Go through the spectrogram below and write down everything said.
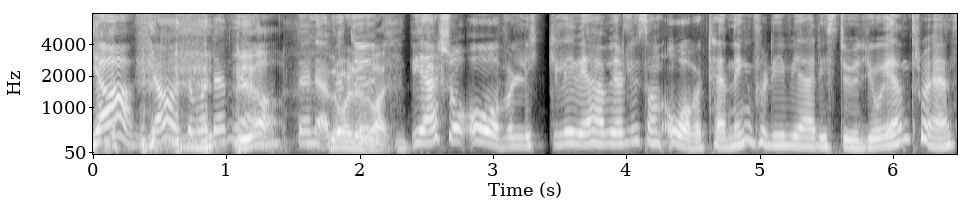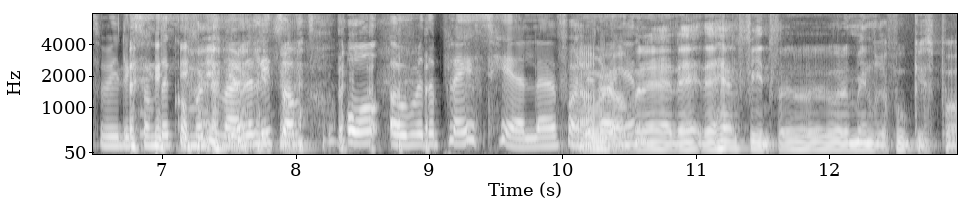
Ja, ja, det var den. Ja, den, ja. det var Vet du, var. vi er så overlykkelige. Vi har, vi har litt sånn overtenning fordi vi er i studio igjen, tror jeg. Så vi liksom, det kommer til å være litt sånn all over the place hele da, men det, det, det er helt fint, for da er det mindre fokus på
